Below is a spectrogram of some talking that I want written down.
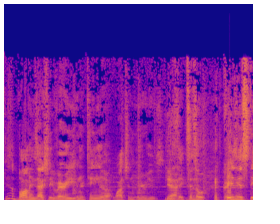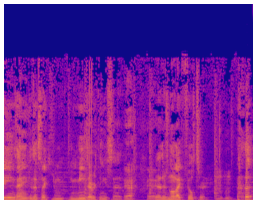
he's a bomb, and he's actually very entertaining to watch in interviews. Yeah. he like, says the craziest things, and it looks like he, he means everything he says. Yeah, yeah. yeah. There's no like filter. Mhm.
